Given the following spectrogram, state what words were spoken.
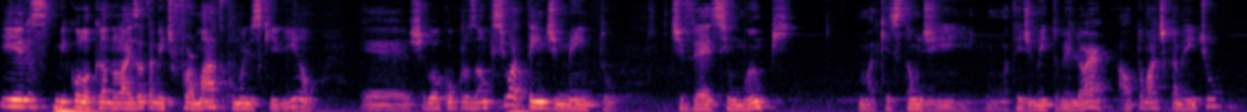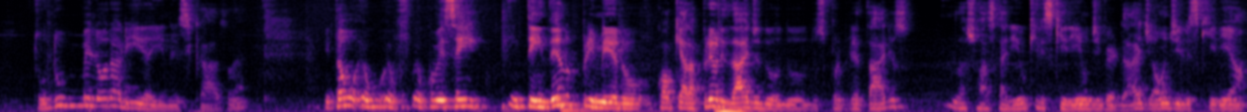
E eles me colocando lá exatamente o formato como eles queriam, é, chegou à conclusão que se o atendimento tivesse um AMP, uma questão de um atendimento melhor, automaticamente o, tudo melhoraria aí nesse caso, né? Então eu, eu, eu, comecei entendendo primeiro qual que era a prioridade do, do, dos proprietários da churrascaria, o que eles queriam de verdade, onde eles queriam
